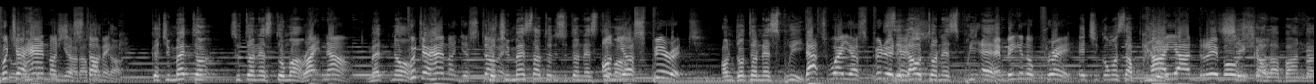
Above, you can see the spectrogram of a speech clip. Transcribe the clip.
Put your hand on your stomach Que tu mettes ton- sur ton estomac. right now. Maintenant. Put your hand on your Que stomach, tu mets ça ton- sur ton on estomac. your spirit. en- dans ton esprit. That's where your spirit C'est là où ton esprit est. And begin to pray. Et tu commences à prier. Kaya rabaka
